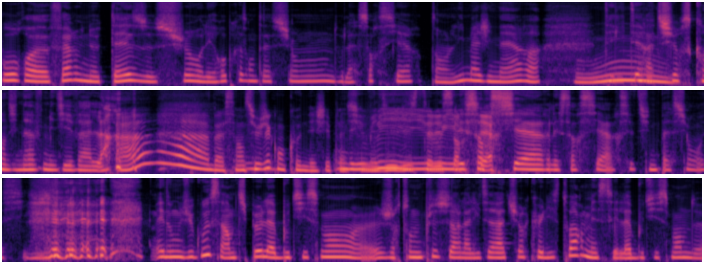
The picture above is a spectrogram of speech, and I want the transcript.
pour euh, faire une thèse sur les représentations de la sorcière dans l'imaginaire des littératures scandinaves médiévales. Ah, bah c'est un sujet qu'on connaît chez Passion oui, médiéviste, les oui, sorcières. les sorcières, les sorcières, c'est une passion aussi. et donc du coup, c'est un petit peu l'aboutissement. euh, je retourne plus vers la littérature que l'histoire, mais c'est l'aboutissement de,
